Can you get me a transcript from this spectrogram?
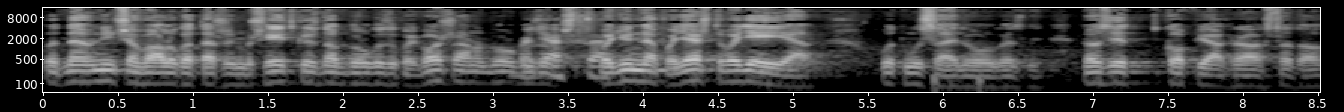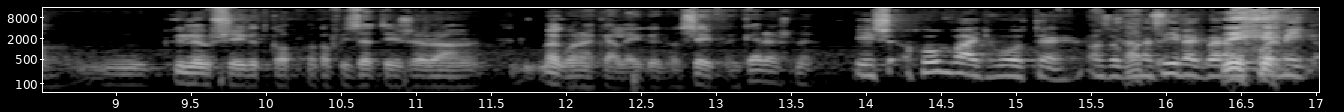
Ott nem, nincsen válogatás, hogy most hétköznap dolgozok, vagy vasárnap dolgozok, Vagy este. vagy ünnep, vagy este, vagy éjjel. Ott muszáj dolgozni. De azért kapják rá azt a különbséget kapnak a fizetésre rá. Meg vannak elégedve, szépen keresnek. És honvágy volt-e azokban Hát, az években, amikor még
